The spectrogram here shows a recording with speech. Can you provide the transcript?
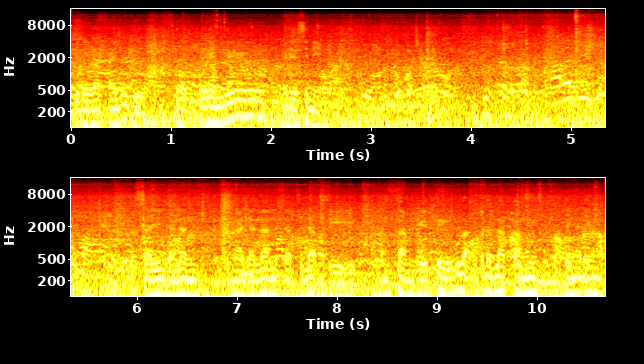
Kita rapai juga Stop point dia area sini Saya jalan tengah jalan silap-silap di hitam kereta pula daripada belakang ni. Tengok tengok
